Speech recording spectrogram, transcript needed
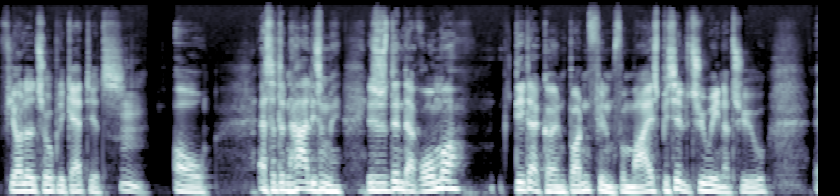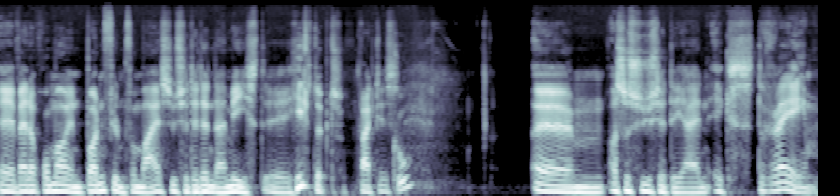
fjollede, tåbelige gadgets, mm. og altså den har ligesom, jeg synes, den der rummer det, der gør en Bond-film for mig, specielt i 2021, øh, hvad der rummer en Bond-film for mig, synes jeg, det er den, der er mest øh, helt støbt, faktisk. Cool. Øhm, og så synes jeg, det er en ekstrem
